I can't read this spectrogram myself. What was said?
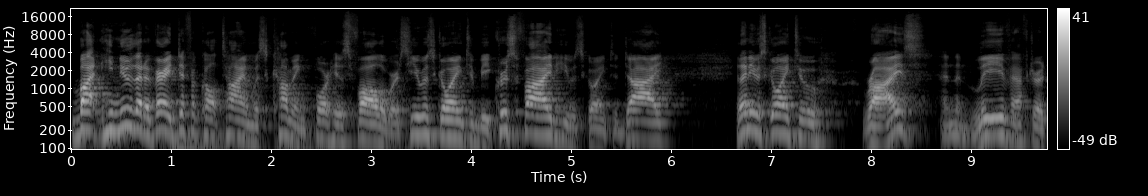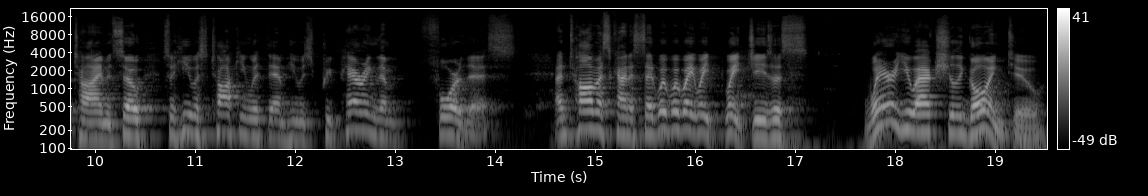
but he knew that a very difficult time was coming for his followers. He was going to be crucified, he was going to die, and then he was going to rise and then leave after a time. And so, so he was talking with them, he was preparing them for this. And Thomas kind of said, Wait, wait, wait, wait, wait, Jesus, where are you actually going to?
